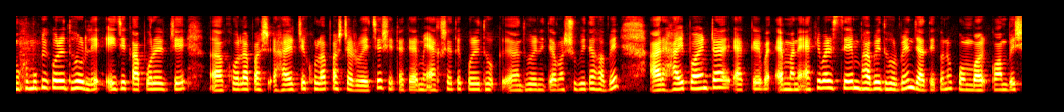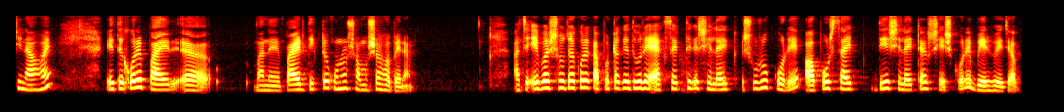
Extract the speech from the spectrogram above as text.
মুখোমুখি করে ধরলে এই যে কাপড়ের যে খোলা পাশ হাইয়ের যে খোলা পাশটা রয়েছে, সেটাকে আমি একসাথে করে ধরে নিতে আমার সুবিধা হবে। আর হাই পয়েন্টটা একেবারে মানে একেবারে সেমভাবে ধরবেন যাতে কোনো কম কম বেশি না হয়। এতে করে পায়ের মানে পায়ের দিকটাও কোনো সমস্যা হবে না। আচ্ছা এবার সোজা করে কাপড়টাকে ধরে এক সাইড থেকে সেলাই শুরু করে অপর সাইড দিয়ে সেলাইটা শেষ করে বের হয়ে যাব।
